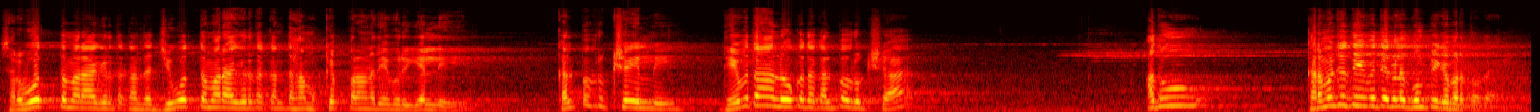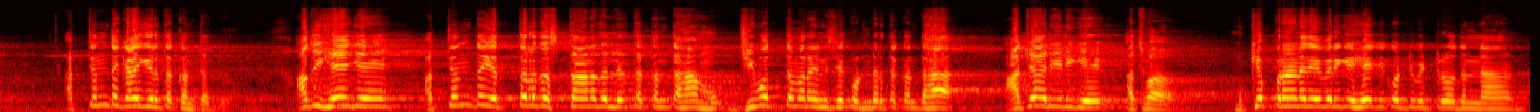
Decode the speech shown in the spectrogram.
ಸರ್ವೋತ್ತಮರಾಗಿರ್ತಕ್ಕಂಥ, ಜೀವೋತ್ತಮರಾಗಿರ್ತಕ್ಕಂತಹ ಮುಖ್ಯಪ್ರಾಣದೇವರು ಎಲ್ಲಿ? ಕಲ್ಪವೃಕ್ಷ ಎಲ್ಲಿ? ದೇವತಾ ಲೋಕದ ಕಲ್ಪವೃಕ್ಷ? ಅದು ಕರ್ಮಜ ದೇವತೆಗಳ ಗುಂಪಿಗೆ ಬರ್ತದೆ. ಅತ್ಯಂತ ಕೆಳಗಿರತಕ್ಕಂಥದ್ದು. ಅದು ಹೇಗೆ? ಅತ್ಯಂತ ಎತ್ತರದ ಸ್ಥಾನದಲ್ಲಿರ್ತಕ್ಕಂತಹ ಜೀವೋತ್ತಮರೆನಿಸಿಕೊಂಡಿರ್ತಕ್ಕಂತಹ ಆಚಾರ್ಯರಿಗೆ ಅಥವಾ ಮುಖ್ಯಪ್ರಾಣದೇವರಿಗೆ ಹೇಗೆ ಕೊಟ್ಟುಬಿಟ್ರು ಅದನ್ನು?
